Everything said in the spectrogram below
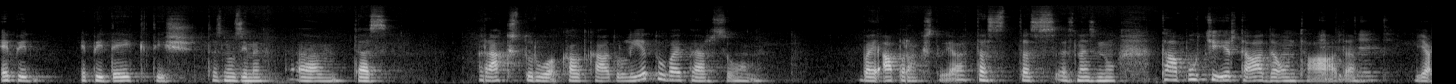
epi, epideiktišs. Tas nozīmē, um, tas raksturo kaut kādu lietu vai personu. Vai aprakstu. Ja? Tas, tas, es nezinu, tā puķi ir tāda un tāda. Epitēti. Jā,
